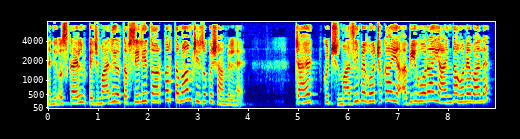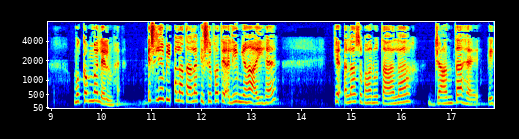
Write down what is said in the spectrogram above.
یعنی اس کا علم اجمالی اور تفصیلی طور پر تمام چیزوں کو شامل ہے۔ چاہے کچھ ماضی میں ہو چکا یا ابھی ہو رہا یا آئندہ ہونے والا ہے، مکمل علم ہے۔ اس لیے بھی اللہ تعالیٰ کی صفت علیم یہاں آئی ہے کہ اللہ سبحان تعالی جانتا ہے کہ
